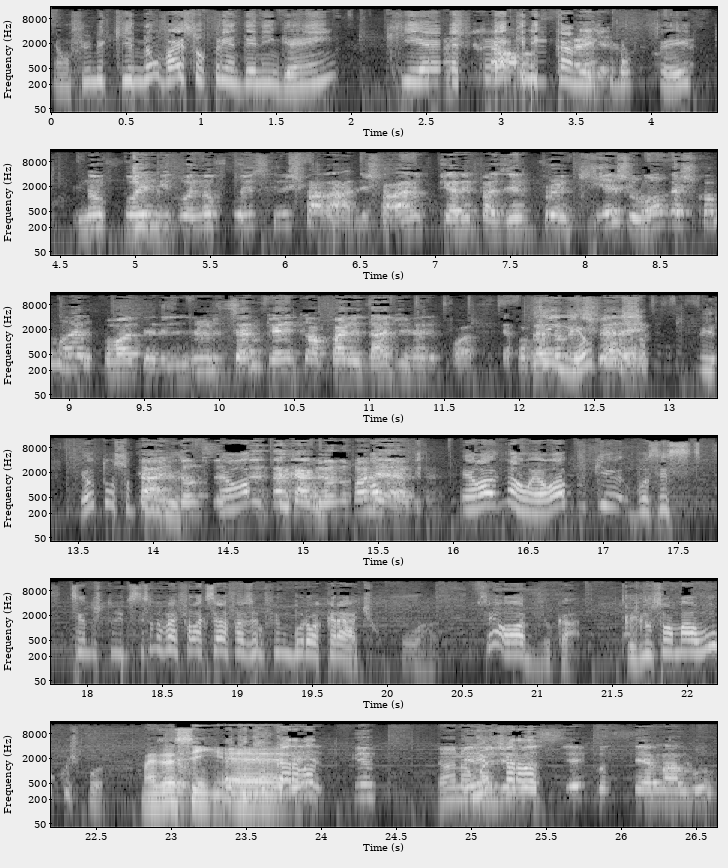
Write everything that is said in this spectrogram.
É um filme que não vai surpreender ninguém, que é Mas tecnicamente bem feito. Não foi, não foi isso que eles falaram. Eles falaram que querem fazer franquias longas como Harry Potter. Eles não disseram que querem ter uma qualidade de Harry Potter. É Sim, completamente eu tô diferente. surpreso. Eu tô Tá, surpreso. então você, é você tá cagando uma regra. É, ó- não, é óbvio que você, sendo estudioso, você não vai falar que você vai fazer um filme burocrático, porra. Isso é óbvio, cara. Eles não são malucos, pô. Mas assim, É que nem o é. cara lá- Não, não, Ele mas de fala- você, você é maluco.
